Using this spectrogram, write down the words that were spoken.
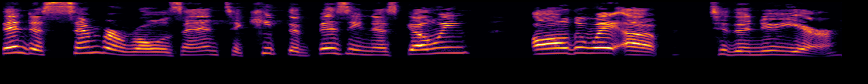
Then December rolls in to keep the busyness going all the way up to the new year.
